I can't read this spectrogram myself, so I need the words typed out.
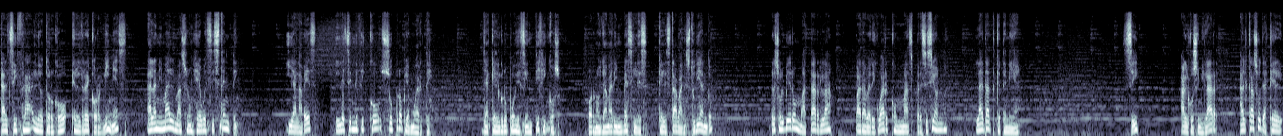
Tal cifra le otorgó el récord Guinness al animal más longevo existente y a la vez le significó su propia muerte, ya que el grupo de científicos, por no llamar imbéciles que le estaban estudiando, resolvieron matarla para averiguar con más precisión la edad que tenía. Sí, algo similar al caso de aquel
